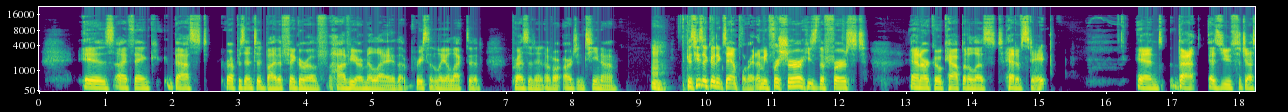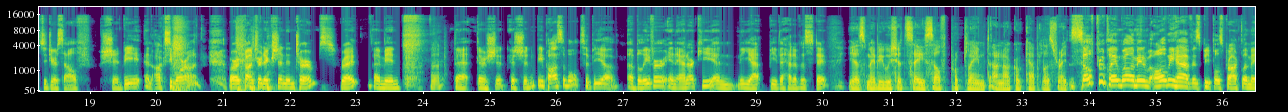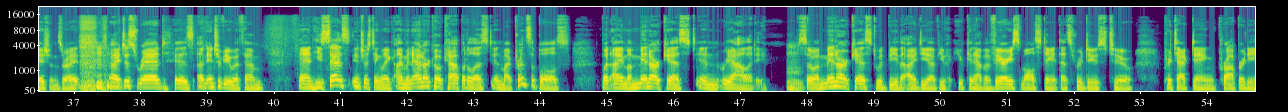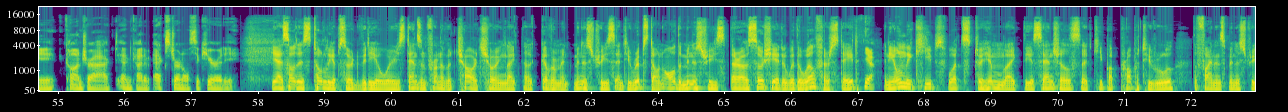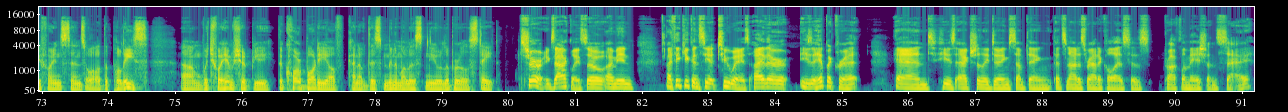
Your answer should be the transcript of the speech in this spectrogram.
is, I think, best represented by the figure of Javier Milei, the recently elected president of Argentina. Because mm. he's a good example, right? I mean, for sure, he's the first anarcho capitalist head of state. And that, as you suggested yourself, should be an oxymoron or a contradiction in terms, right? I mean, uh, that there should it shouldn't be possible to be a, a believer in anarchy and yet be the head of a state. Yes, maybe we should say self-proclaimed anarcho-capitalist, right? Self-proclaimed. Well, I mean, all we have is people's proclamations, right? I just read his an interview with him, and he says, interesting, like I'm an anarcho-capitalist in my principles, but I am a minarchist in reality. Mm. So a minarchist would be the idea of you you can have a very small state that's reduced to protecting property, contract, and kind of external security. Yeah, I saw this totally absurd video where he stands in front of a chart showing like the government ministries and he rips down all the ministries that are associated with the welfare state. Yeah. And he only keeps what's to him like the essentials that keep up property rule, the finance ministry, for instance, or the police. Um, which for him should be the core body of kind of this minimalist neoliberal state. Sure, exactly. So, I mean, I think you can see it two ways. Either he's a hypocrite and he's actually doing something that's not as radical as his proclamations say,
